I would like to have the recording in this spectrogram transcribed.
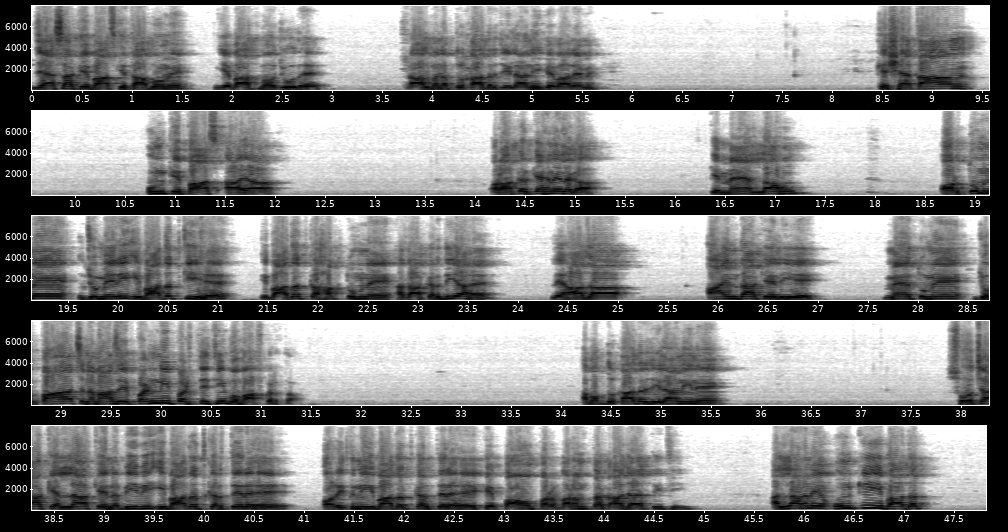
جیسا کہ بعض کتابوں میں یہ بات موجود ہے غالباً عبد القادر جیلانی کے بارے میں، کہ شیطان ان کے پاس آیا اور آ کر کہنے لگا کہ میں اللہ ہوں اور تم نے جو میری عبادت کی ہے، عبادت کا حق تم نے ادا کر دیا ہے، لہذا آئندہ کے لیے میں تمہیں جو پانچ نمازیں پڑھنی پڑتی تھیں وہ معاف کرتا ہوں۔ اب عبد القادر جیلانی نے سوچا کہ اللہ کے نبی بھی عبادت کرتے رہے اور اتنی عبادت کرتے رہے کہ پاؤں پر ورم تک آ جاتی تھی۔ اللہ نے ان کی عبادت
